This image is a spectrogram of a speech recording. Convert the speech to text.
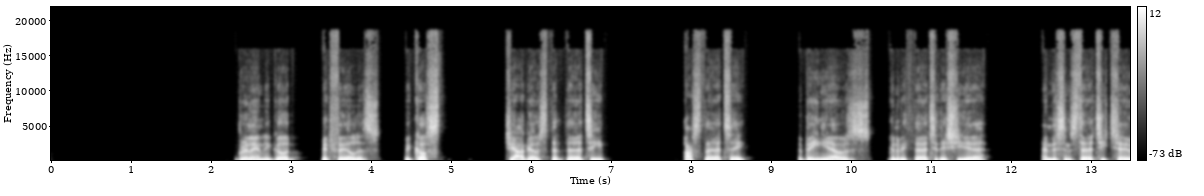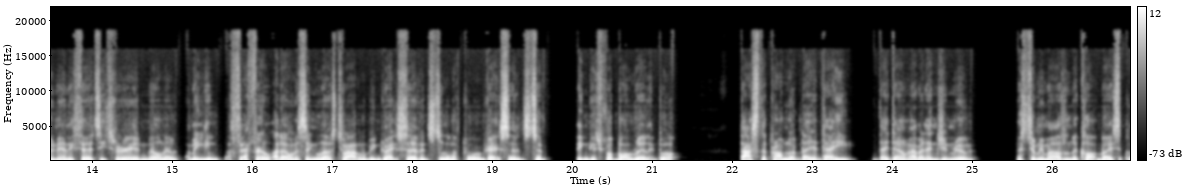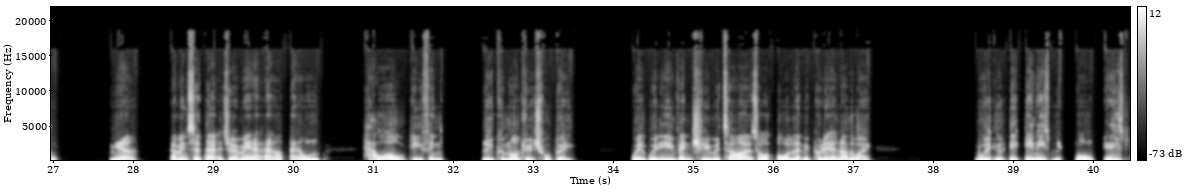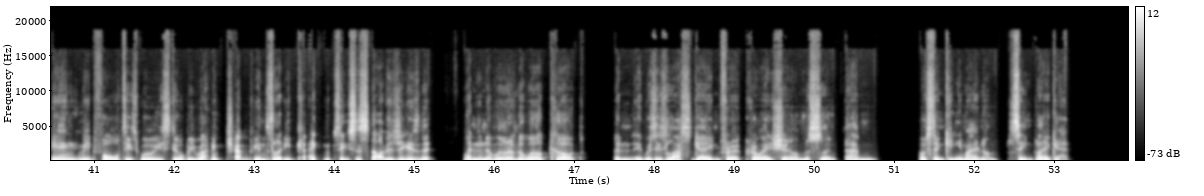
brilliantly good midfielders because Thiago's at thirty, past thirty. Fabinho's going to be thirty this year. Henderson's 32, nearly 33, and Milner. I mean, I feel I don't want to single those two out. They've been great servants to Liverpool and great servants to English football, really. But that's the problem. They they they don't have an engine room. There's too many miles on the clock, basically. Yeah. Having said that, Jeremy, how how how old do you think Luka Modric will be when when he eventually retires? Or or let me put it another way. In his in his in his mid forties, will he still be running Champions League games? It's astonishing, isn't it? When they were at the World Cup, and it was his last game for Croatia, obviously, um, I was thinking you might not see him play again.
